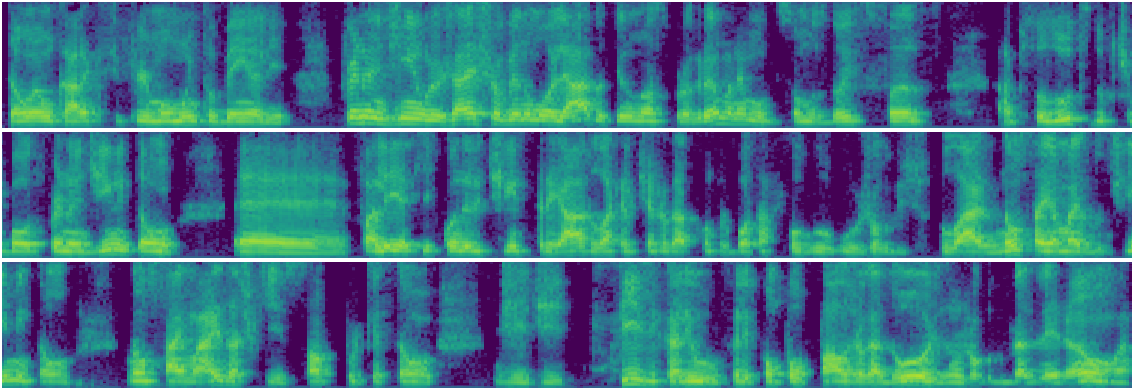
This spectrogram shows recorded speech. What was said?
Então é um cara que se firmou muito bem ali. Fernandinho já é chovendo molhado aqui no nosso programa, né? Somos dois fãs absolutos do futebol do Fernandinho, então é, falei aqui quando ele tinha estreado lá, que ele tinha jogado contra o Botafogo o jogo de titular, não saía mais do time, então não sai mais, acho que só por questão de, de física ali, o Felipão poupar os jogadores, um jogo do Brasileirão, uma,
